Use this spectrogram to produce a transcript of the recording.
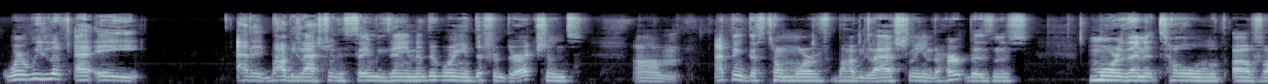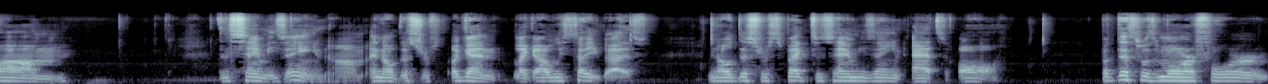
where we look at a at a Bobby Lashley and Sami Zayn and they're going in different directions. Um I think this told more of Bobby Lashley and the Hurt business more than it told of um than Sami Zayn. Um, and no disrespect, again, like I always tell you guys, no disrespect to Sami Zayn at all. But this was more for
